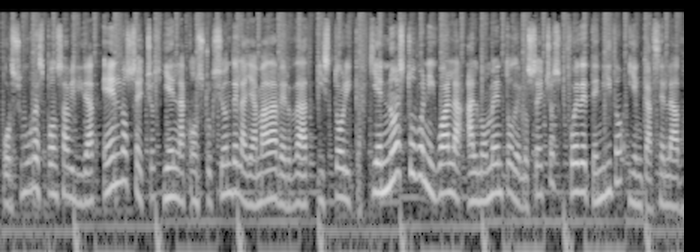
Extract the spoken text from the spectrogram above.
por su responsabilidad en los hechos y en la construcción de la llamada verdad histórica. Quien no estuvo en Iguala al momento de los hechos fue detenido y encarcelado,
